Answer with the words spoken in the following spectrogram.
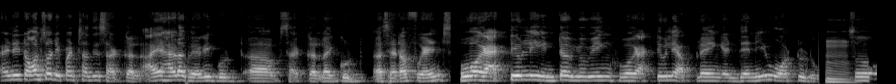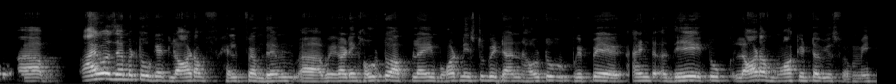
and it also depends on the circle. I had a very good uh, circle, like good uh, set of friends who are actively interviewing, who are actively applying, and they knew what to do. Hmm. So uh, I was able to get a lot of help from them uh, regarding how to apply, what needs to be done, how to prepare, and they took a lot of mock interviews from me.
